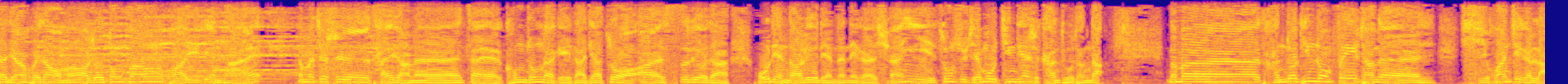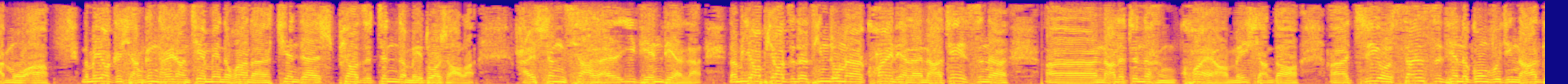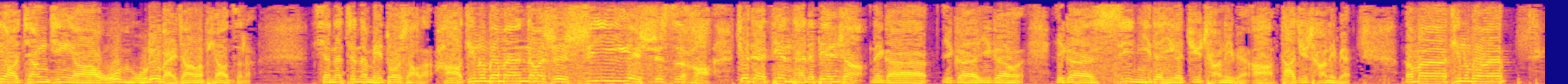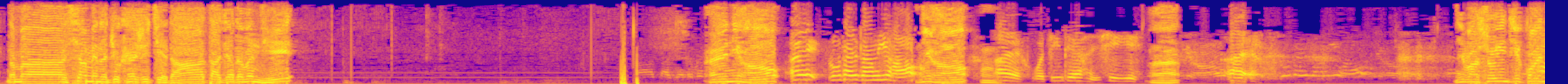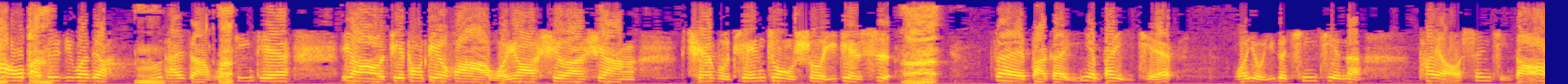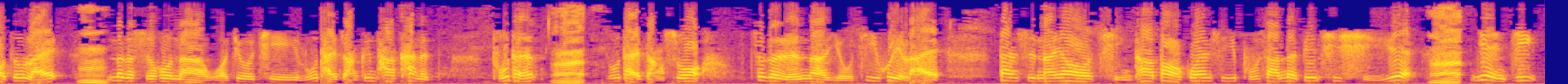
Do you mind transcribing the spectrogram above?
大家回到我们澳洲东方华语电台。那么这是台长呢在空中呢给大家做二四六的五点到六点的那个悬疑综述节目。今天是看图腾的。那么很多听众非常的喜欢这个栏目啊。那么要是想跟台长见面的话呢，现在票子真的没多少了，还剩下来一点点了。那么要票子的听众呢，快点来拿。这次呢，呃，拿的真的很快啊！没想到啊、只有三四天的功夫，已经拿掉将近要五五六百张了票子了。现在真的没多少了。好，听众朋友们，那么是十一月十四号，就在电台的边上那个一个一个一个悉尼的一个剧场里边啊，大剧场里边。那么，听众朋友们，那么下面呢就开始解答大家的问题。哎，你好，哎，卢台长你好。你好，嗯，哎，我今天很幸运。哎，哎，你把收音机关。啊，我把收音机关掉。嗯卢台长，我啊今天要接通电话，我要需要向全部听众说一件事。啊，在大概一年半以前，我有一个亲戚呢，他要申请到澳洲来。嗯，那个时候呢，我就请卢台长跟他看了图腾。啊，卢台长说，这个人呢有机会来，但是呢要请他到观世音菩萨那边去许愿、啊，念经。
